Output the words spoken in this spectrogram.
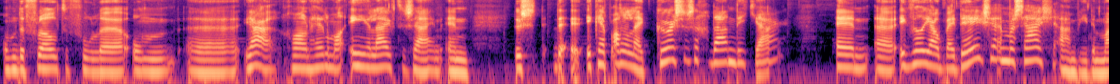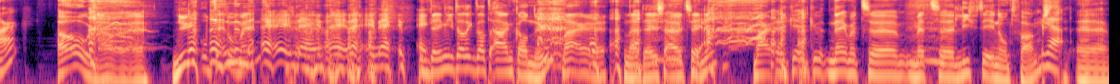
om de flow te voelen. Om eh, ja, gewoon helemaal in je lijf te zijn. En dus de- ik heb allerlei cursussen gedaan dit jaar. En eh, ik wil jou bij deze een massage aanbieden, Mark. Oh, nou, eh, nu op dit moment. Nee, nee, nee, nee, nee. Ik denk niet dat ik dat aan kan nu, maar eh, na deze uitzending. Maar ik, ik neem het eh, met eh, liefde in ontvangst. Ja.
